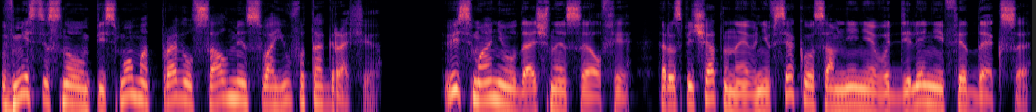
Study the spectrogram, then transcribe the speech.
вместе с новым письмом отправил Салме свою фотографию. Весьма неудачное селфи, распечатанное, вне всякого сомнения, в отделении Федекса,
